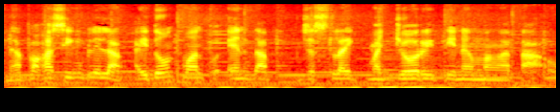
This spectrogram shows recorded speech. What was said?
Napakasimple lang. I don't want to end up just like majority ng mga tao.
